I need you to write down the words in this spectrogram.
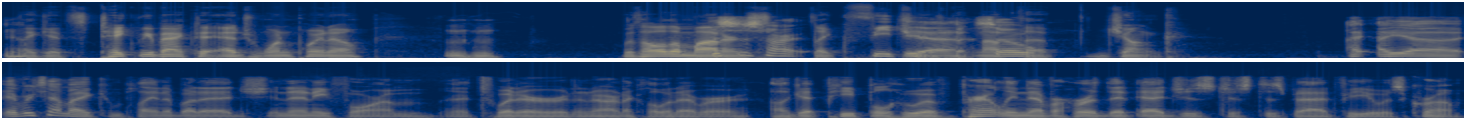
Yeah. Like it's take me back to Edge 1.0 hmm with all the modern like features, Yeah, but not so- the junk. I, I uh, every time I complain about Edge in any forum, uh, Twitter, in an article, whatever, I'll get people who have apparently never heard that Edge is just as bad for you as Chrome,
